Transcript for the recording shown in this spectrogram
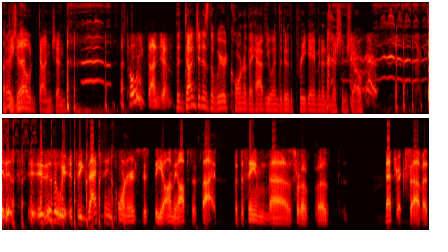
That'd be There's good. no dungeon. Total dungeon. the dungeon is the weird corner they have you in to do the pregame and intermission show. It is. It is a weird. It's the exact same corner. It's just the on the opposite side, but the same uh, sort of uh, metrics of it,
